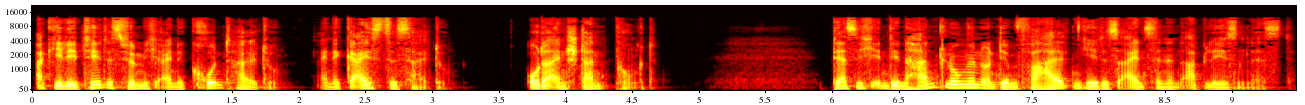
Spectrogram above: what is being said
Agilität ist für mich eine Grundhaltung, eine Geisteshaltung oder ein Standpunkt, der sich in den Handlungen und dem Verhalten jedes Einzelnen ablesen lässt.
